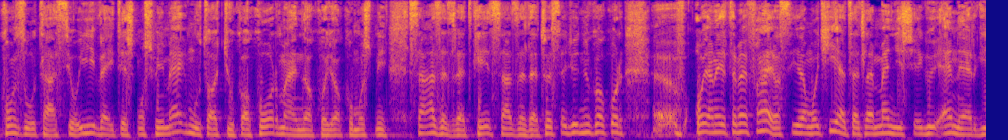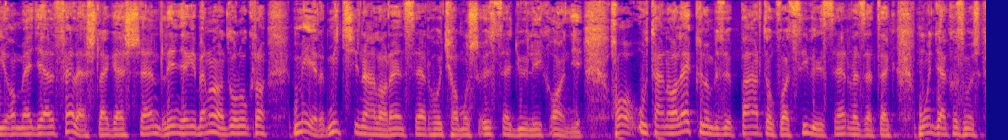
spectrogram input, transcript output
konzultáció íveit, és most mi megmutatjuk a kormánynak, hogy akkor most mi százezret, kétszázezret összegyűjtünk, akkor olyan értelemben fáj a szívem, hogy hihetetlen mennyiségű energia megy el feleslegesen, lényegében olyan dologra, miért, mit csinál a rendszer, hogyha most összegyűlik annyi. Ha utána a legkülönbözőbb pártok vagy civil szervezetek mondják azt most,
